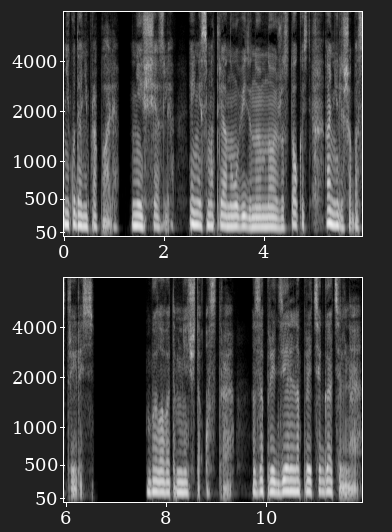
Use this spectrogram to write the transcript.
никуда не пропали, не исчезли, и, несмотря на увиденную мною жестокость, они лишь обострились. Было в этом нечто острое, запредельно притягательная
